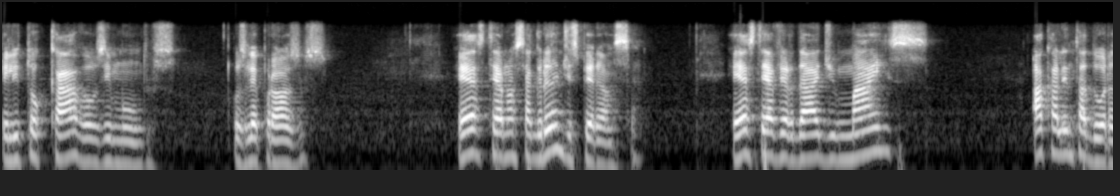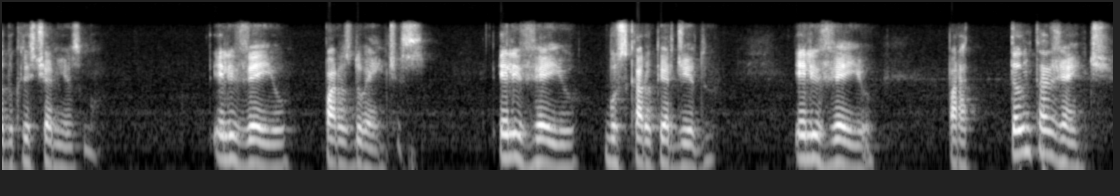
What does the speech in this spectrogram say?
Ele tocava os imundos, os leprosos. Esta é a nossa grande esperança. Esta é a verdade mais acalentadora do cristianismo. Ele veio para os doentes. Ele veio buscar o perdido. Ele veio para tanta gente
